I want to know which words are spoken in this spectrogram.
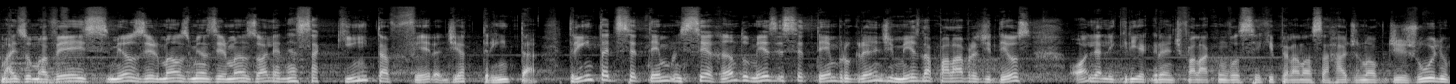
Mais uma vez, meus irmãos, minhas irmãs, olha nessa quinta-feira, dia 30, 30 de setembro, encerrando o mês de setembro, grande mês da palavra de Deus. Olha a alegria grande falar com você aqui pela nossa Rádio 9 de Julho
